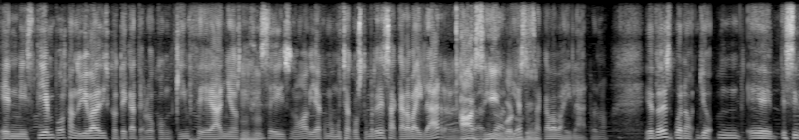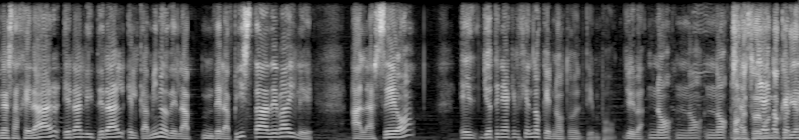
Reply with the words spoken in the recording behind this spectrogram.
en mis tiempos, cuando yo iba a la discoteca, te hablo con 15 años, Ujú. 16, ¿no? Había como mucha costumbre de sacar a bailar. Ah, sí, bueno, se sí. sacaba a bailar, ¿no? Y entonces, bueno, yo, mm, eh, sin exagerar, era literal el camino de la, de la pista de baile al aseo. Eh, yo tenía que ir diciendo que no todo el tiempo. Yo iba, no, no, no. O sea, Porque todo, el mundo quería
